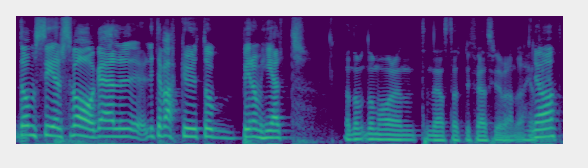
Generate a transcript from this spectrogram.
de ser svaga eller lite vackra ut då blir de helt... ja de, de har en tendens till att bli förälskade i varandra. Helt Ja. enkelt.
